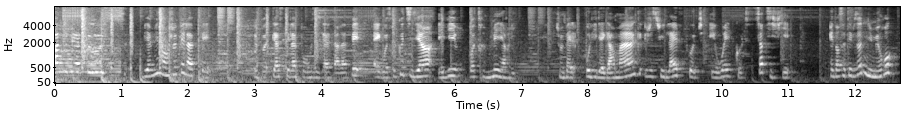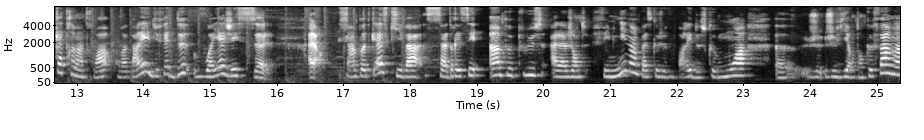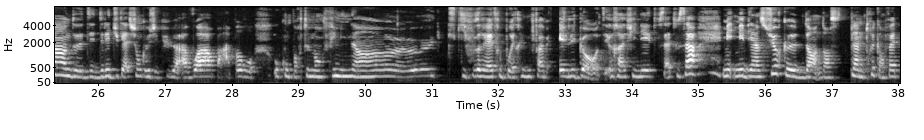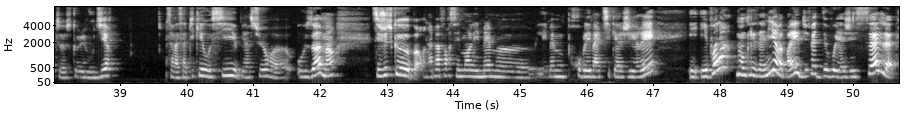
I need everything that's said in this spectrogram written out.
à toutes et à tous Bienvenue dans Je fais la paix, le podcast qui est là pour vous aider à faire la paix avec votre quotidien et vivre votre meilleure vie. Je m'appelle Olivia Garminck, je suis life coach et weight coach certifié. Et dans cet épisode numéro 83, on va parler du fait de voyager seul. Alors, c'est un podcast qui va s'adresser un peu plus à la jante féminine, hein, parce que je vais vous parler de ce que moi, euh, je, vis en tant que femme, hein, de, l'éducation que j'ai pu avoir par rapport au, comportement féminin, euh, ce qu'il faudrait être pour être une femme élégante et raffinée, tout ça, tout ça. Mais, bien sûr que dans, plein de trucs, en fait, ce que je vais vous dire, ça va s'appliquer aussi, bien sûr, euh, aux hommes. Hein. C'est juste que bah, on n'a pas forcément les mêmes, euh, les mêmes problématiques à gérer. Et, voilà, donc les amis, on va parler du fait de voyager seul.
